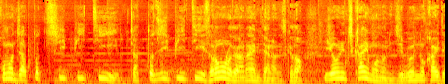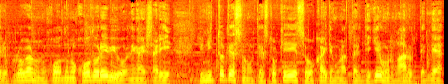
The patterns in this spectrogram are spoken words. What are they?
このチャット GPT、チャット GPT そのものではないみたいなんですけど、非常に近いものに自分の書いてるプログラムのコードのコードレビューをお願いしたり、ユニットテストのテストケースを書いてもらったりできるものがあるってんで、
